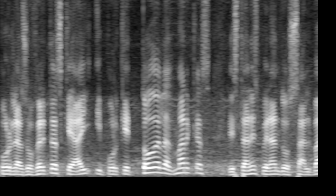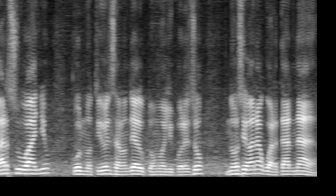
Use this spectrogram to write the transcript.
por las ofertas que hay y porque todas las marcas están esperando salvar su año con motivo del Salón del Automóvil y por eso no se van a guardar nada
